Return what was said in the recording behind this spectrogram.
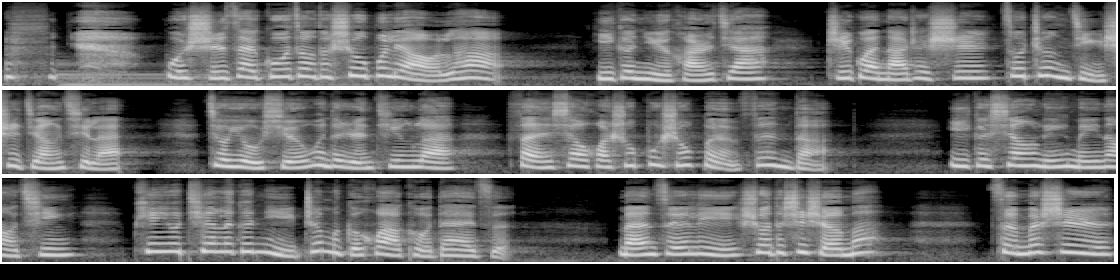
“我实在聒噪的受不了了，一个女孩家只管拿着诗做正经事讲起来。”就有学问的人听了，反笑话说不守本分的。一个香菱没闹清，偏又添了个你这么个话口袋子，满嘴里说的是什么？怎么是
